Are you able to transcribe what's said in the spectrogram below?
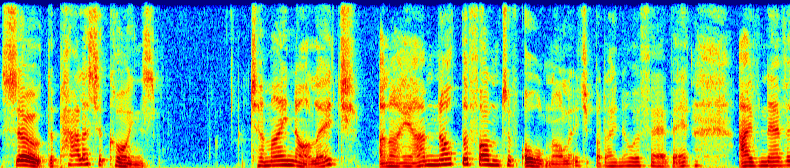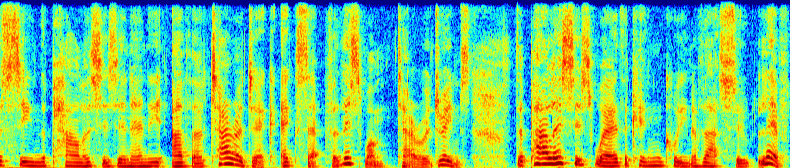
so the Palace of Coins, to my knowledge, and I am not the font of all knowledge, but I know a fair bit. I've never seen the palaces in any other tarot deck except for this one, Tarot of Dreams. The palace is where the king and queen of that suit live.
